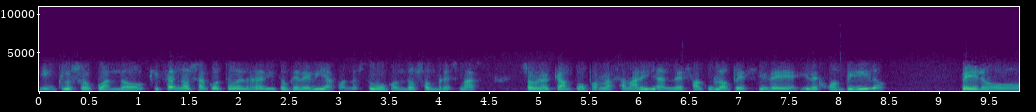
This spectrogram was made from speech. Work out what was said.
incluso cuando quizás no sacó todo el rédito que debía cuando estuvo con dos hombres más sobre el campo por las amarillas de Facu López y de, y de Juan Pirido, pero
